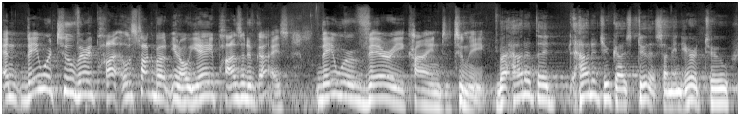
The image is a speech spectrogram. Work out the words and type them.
And they were two very po- let's talk about you know yay positive guys. They were very kind to me. But how did they? How did you guys do this? I mean, here are two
